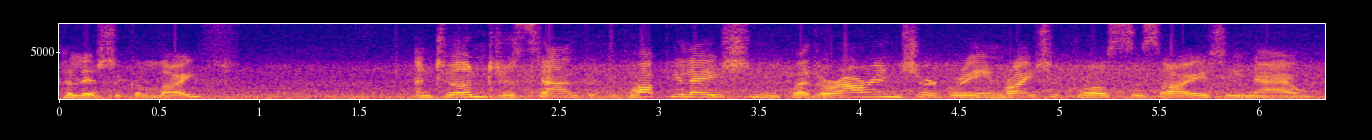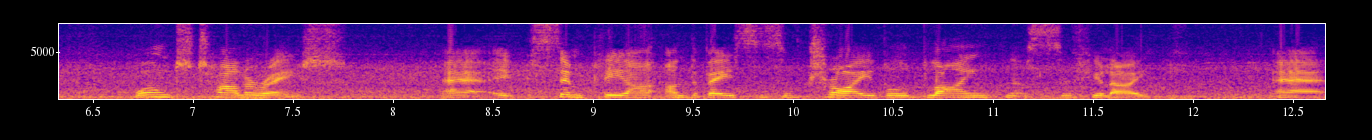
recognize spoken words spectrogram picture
political life and to understand that the population, whether orange or green, right across society now, won't tolerate uh, simply on, on, the basis of tribal blindness, if you like, uh,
